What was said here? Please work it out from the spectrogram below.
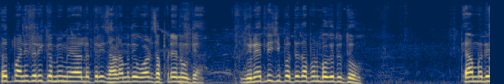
खत पाणी जरी कमी मिळालं तरी झाडामध्ये वाढ झपट्या नव्हत्या जुन्यातली जी पद्धत आपण बघत होतो त्यामध्ये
